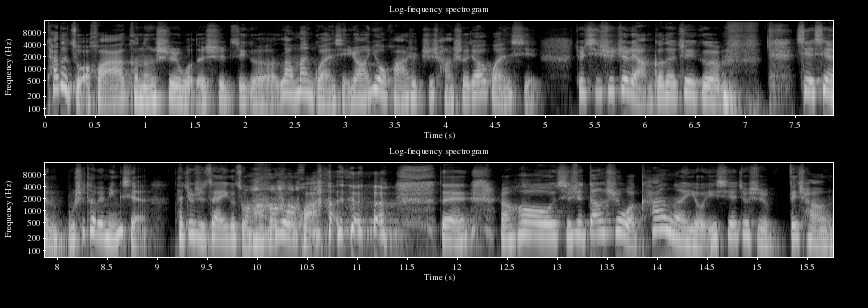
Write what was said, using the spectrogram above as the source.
他的左滑可能是我的是这个浪漫关系，然后右滑是职场社交关系。就其实这两个的这个 界限不是特别明显，他就是在一个左滑和右滑。对，然后其实当时我看了有一些就是非常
